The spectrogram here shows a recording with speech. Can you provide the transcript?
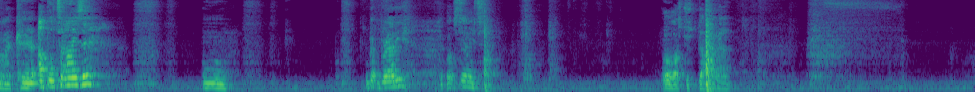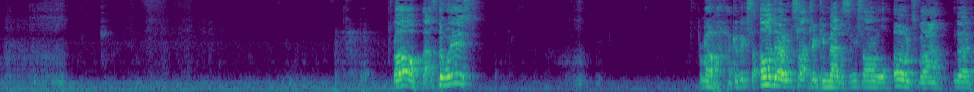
Like uh, Appletiser. Mm. A bit bready. What's in it? Oh, that's just dark now. Oh, that's the worst. Oh, I can mix that. Oh no, it's like drinking medicine. It's horrible. Oh, it's vile. No.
